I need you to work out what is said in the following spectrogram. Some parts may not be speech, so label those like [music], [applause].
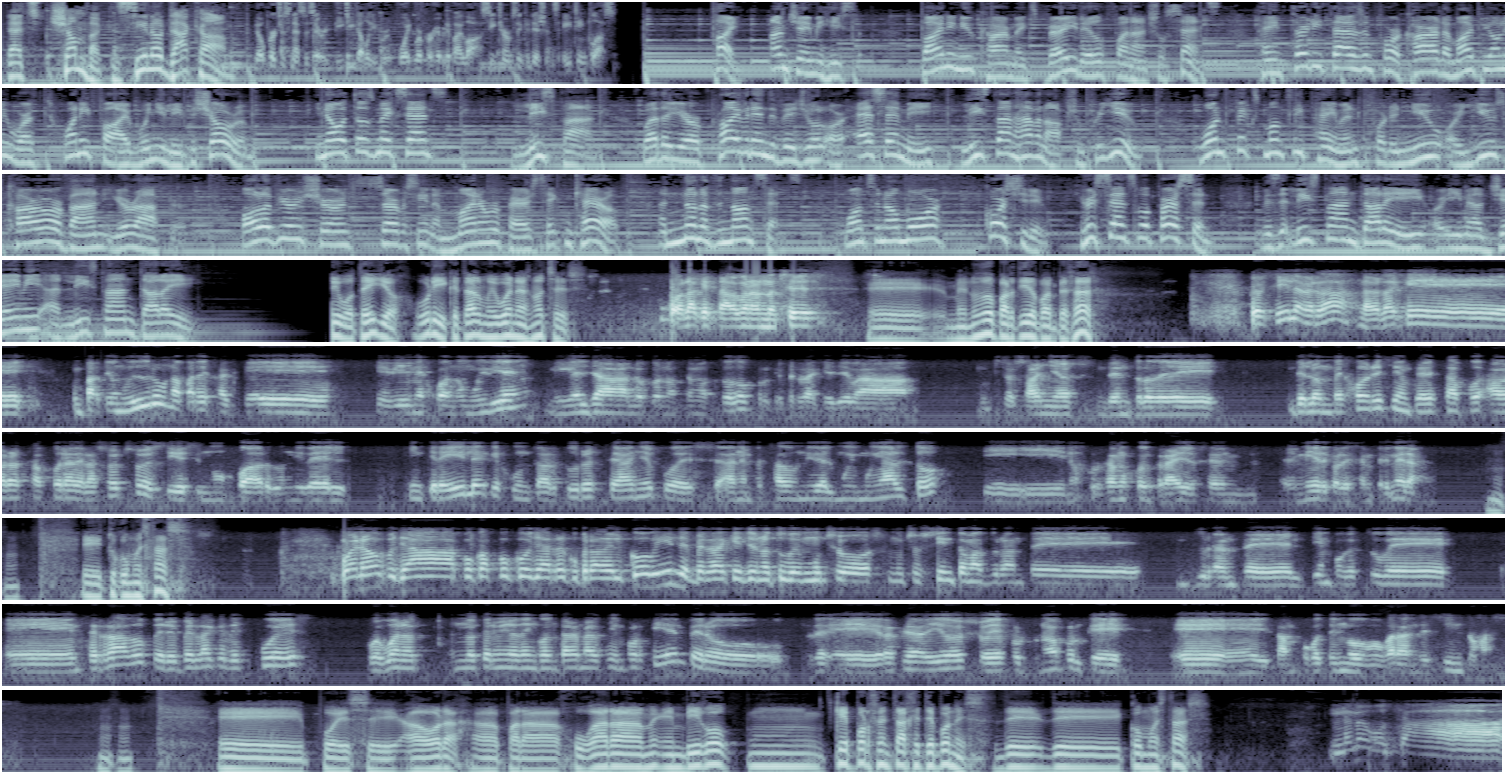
That's chumbacasino.com. No purchase necessary. BGW. Void were prohibited by law. See terms and conditions. 18 plus. Hi, I'm Jamie Heaslip. Buying a new car makes very little financial sense. Paying 30000 for a car that might be only worth 25 when you leave the showroom. You know what does make sense? Lease plan. Whether you're a private individual or SME, LeasePlan have an option for you. One fixed monthly payment for the new or used car or van you're after. All of your insurance, servicing and minor repairs taken care of. And none of the nonsense. Want to know more? Of course you do. You're a sensible person. Visit leaseplan.ie or email jamie at leaseplan.ie. Uri Botello. Uri, ¿qué tal? Muy buenas noches. Hola, ¿qué tal? Buenas noches. Eh, menudo partido para empezar. Pues sí, la verdad, la verdad que un partido muy duro, una pareja que, que viene jugando muy bien. Miguel ya lo conocemos todos porque es verdad que lleva muchos años dentro de, de los mejores y aunque está, ahora está fuera de las ocho, sigue siendo un jugador de un nivel increíble que junto a Arturo este año pues han empezado a un nivel muy muy alto y nos cruzamos contra ellos el, el miércoles en primera. Eh, ¿Tú cómo estás? Bueno, pues ya poco a poco ya he recuperado el COVID. Es verdad que yo no tuve muchos muchos síntomas durante durante el tiempo que estuve eh, encerrado, pero es verdad que después, pues bueno, no termino de encontrarme al 100%, pero eh, gracias a Dios soy afortunado porque eh, tampoco tengo grandes síntomas. Ujú. Eh, pues eh, ahora, ah, para jugar a- en Vigo, mm, ¿qué porcentaje te pones de, de cómo estás? No me gusta,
